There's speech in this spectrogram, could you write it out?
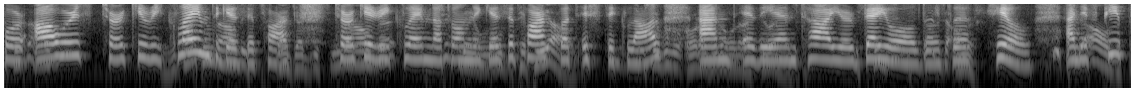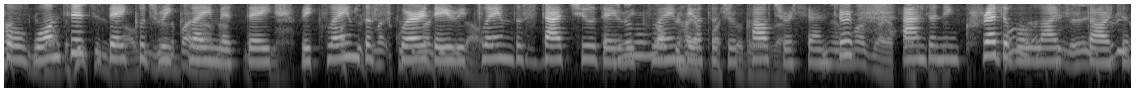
Parkı'nı da aldı. hours Turkey reclaimed Gezi Park. Turkey reclaimed not only Gezi Park but Istiklal Kimse bunu orijinal and the entire Beyoğlu, the hill. And if aldı, people Taksim'i de aldı, wanted, they could reclaim it. They reclaimed the square, they Merkezi'ni de aldı. reclaimed the statue, they reclaimed the hayat Atatürk. Culture Center, İnanılmaz bir hayat and an incredible life started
